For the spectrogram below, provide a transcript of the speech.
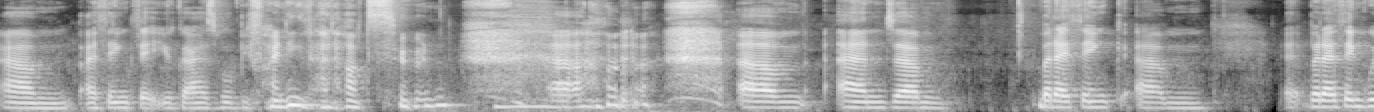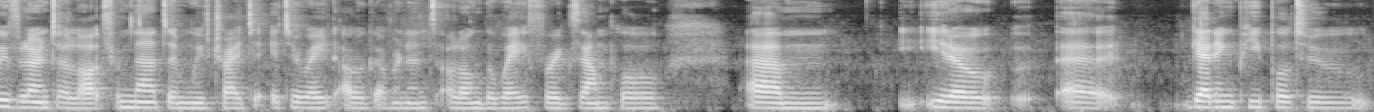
Um, I think that you guys will be finding that out soon. uh, um, and um, but I think um, but I think we've learned a lot from that, and we've tried to iterate our governance along the way. For example, um, you know, uh, getting people to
